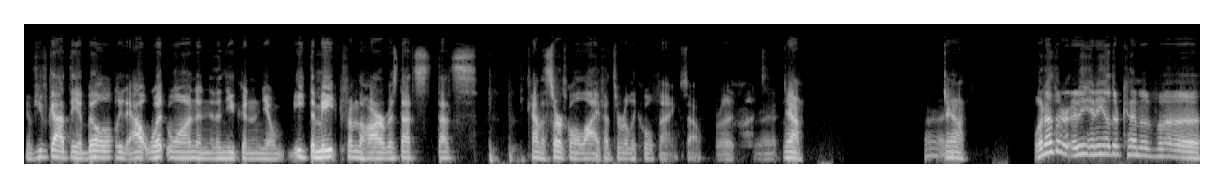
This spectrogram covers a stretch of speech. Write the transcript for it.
if you've got the ability to outwit one, and then you can you know eat the meat from the harvest, that's that's kind of the circle of life. That's a really cool thing. So right, right. yeah, All right. yeah. What other any any other kind of uh,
